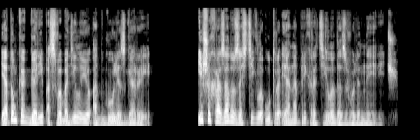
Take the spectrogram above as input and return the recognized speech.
и о том, как Гариб освободил ее от гуля с горы. И Шахразаду застигло утро, и она прекратила дозволенные речи.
